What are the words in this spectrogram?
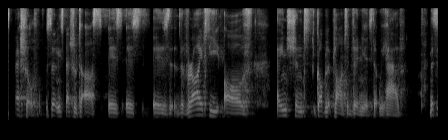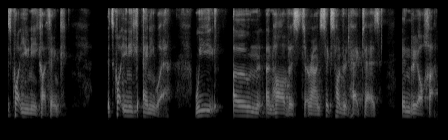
special, certainly special to us, is, is, is the variety of ancient goblet planted vineyards that we have. This is quite unique, I think. It's quite unique anywhere. We own and harvest around 600 hectares in Rioja.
